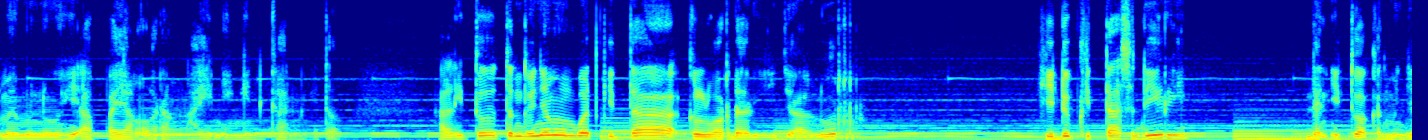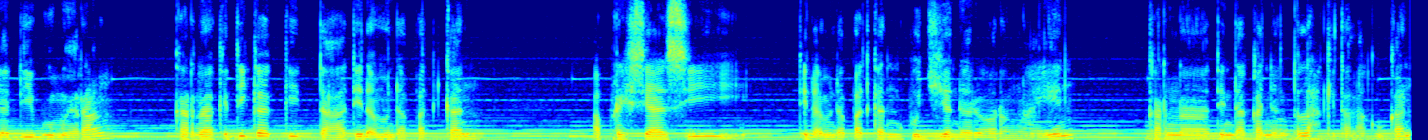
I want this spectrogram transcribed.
memenuhi apa yang orang lain inginkan gitu. Hal itu tentunya membuat kita keluar dari jalur hidup kita sendiri. Dan itu akan menjadi bumerang karena ketika kita tidak mendapatkan apresiasi, tidak mendapatkan pujian dari orang lain karena tindakan yang telah kita lakukan,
